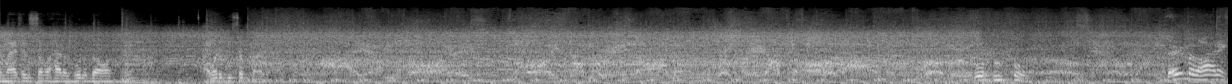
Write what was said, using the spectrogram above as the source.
imagine someone had a voodoo doll on me. I wouldn't be surprised. Very melodic.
